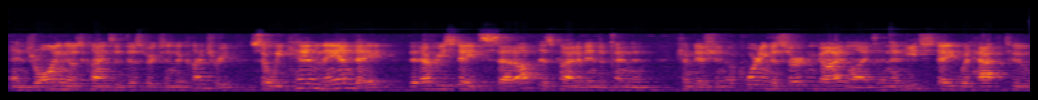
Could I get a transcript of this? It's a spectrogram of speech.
and drawing those kinds of districts in the country. So we can mandate that every state set up this kind of independent commission according to certain guidelines, and then each state would have to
